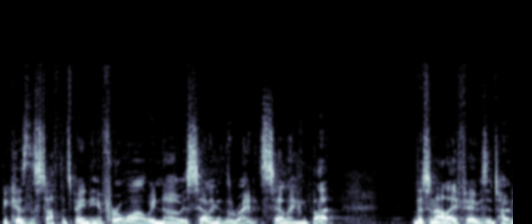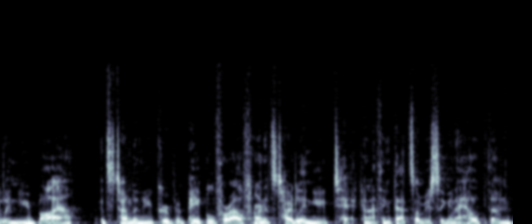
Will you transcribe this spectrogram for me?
because the stuff that's been here for a while we know is selling at the rate it's selling. But the Tonale PHEV is a totally new buyer. It's a totally new group of people for Alfa, and it's totally new tech. And I think that's obviously going to help them.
